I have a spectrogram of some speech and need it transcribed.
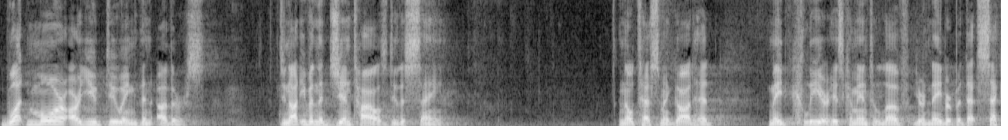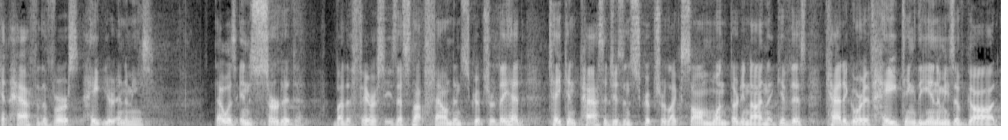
what more are you doing than others? Do not even the Gentiles do the same? In the Old Testament, God had made clear his command to love your neighbor. But that second half of the verse, hate your enemies, that was inserted by the Pharisees. That's not found in Scripture. They had taken passages in Scripture like Psalm 139 that give this category of hating the enemies of God.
